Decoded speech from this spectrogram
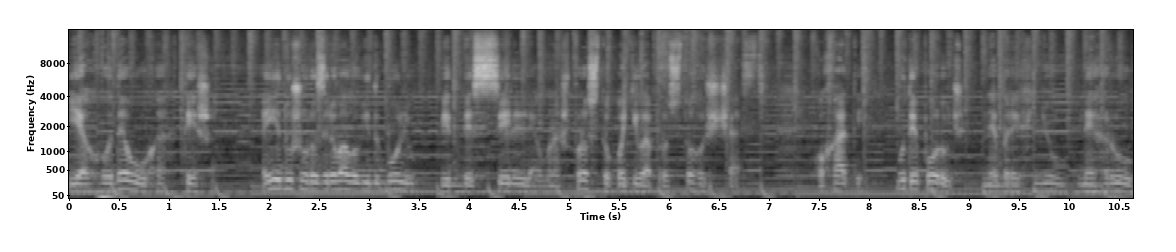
як гуде у ухах тиша, а її душу розривало від болю, від безсилля. Вона ж просто хотіла простого щастя. Кохати, бути поруч, не брехню, не гру,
